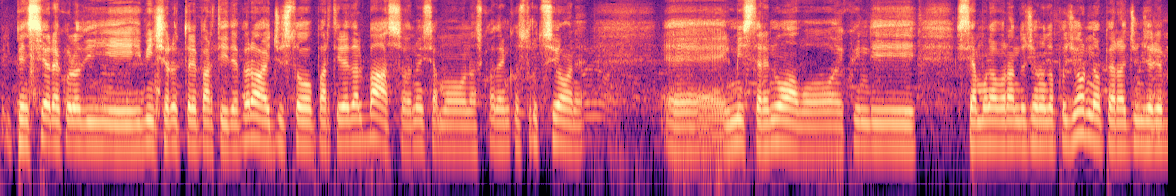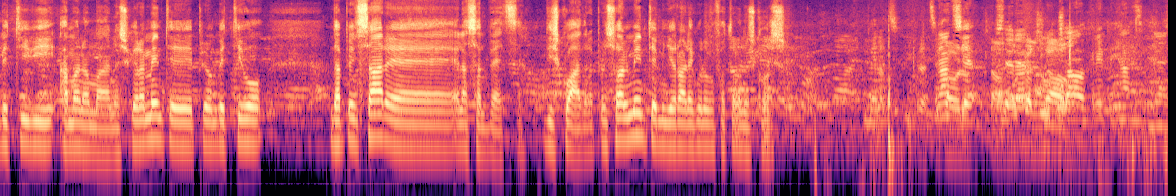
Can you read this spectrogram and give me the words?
il pensiero è quello di vincere tutte le partite, però è giusto partire dal basso, noi siamo una squadra in costruzione, eh, il mister è nuovo e quindi stiamo lavorando giorno dopo giorno per raggiungere gli obiettivi a mano a mano. Sicuramente il primo obiettivo da pensare è la salvezza di squadra, personalmente migliorare quello che ho fatto l'anno scorso. Grazie. Grazie. Ciao, Ciao. Ciao. Ciao.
